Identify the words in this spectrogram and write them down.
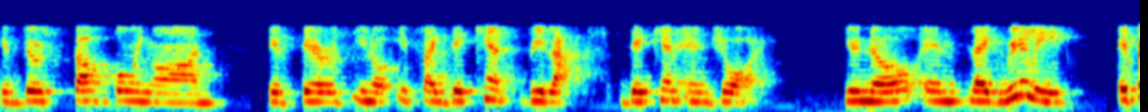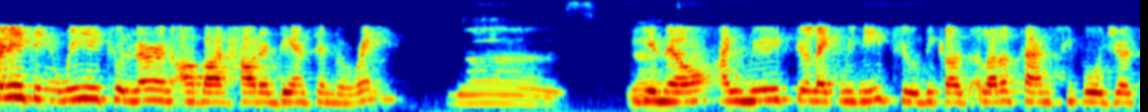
if there's stuff going on, if there's, you know, it's like they can't relax, they can't enjoy, you know, and like really, if anything, we need to learn about how to dance in the rain. Yes. yes. You know, I really feel like we need to because a lot of times people just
